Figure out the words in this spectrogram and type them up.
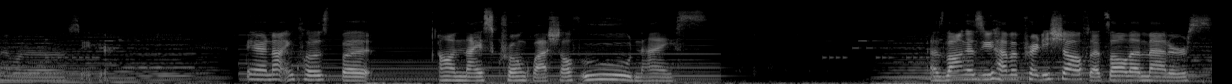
I wanna save here. They are not enclosed, but on nice chrome glass shelf. Ooh, nice. As long as you have a pretty shelf, that's all that matters.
